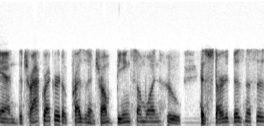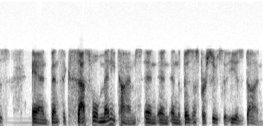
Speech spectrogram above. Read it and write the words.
And the track record of President Trump being someone who has started businesses and been successful many times in, in, in the business pursuits that he has done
